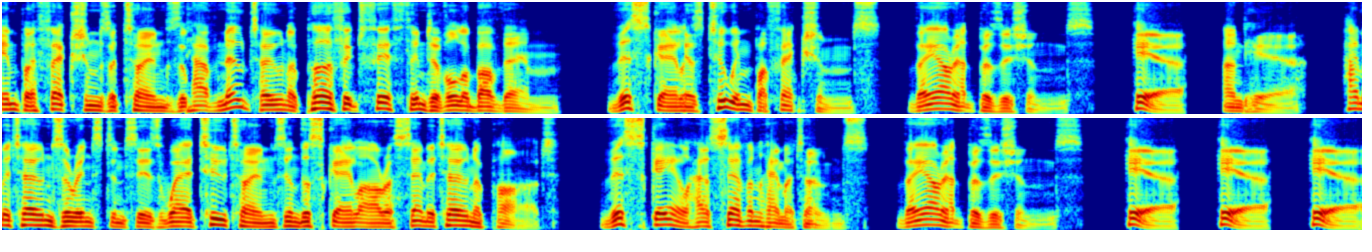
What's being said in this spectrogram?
Imperfections are tones that have no tone a perfect fifth interval above them. This scale has two imperfections. They are at positions here and here. Hemitones are instances where two tones in the scale are a semitone apart. This scale has 7 hemitones. They are at positions here, here, here,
